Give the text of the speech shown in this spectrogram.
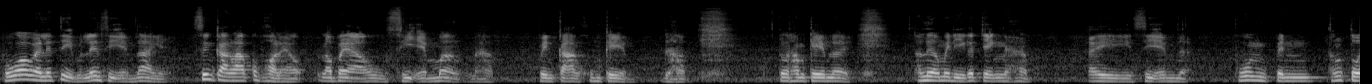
เพราะว่าเวลติมันเล่น CM ได้ไง ซึ่งกลางรับก็พอแล้ว เราไปเอา CM มั่งนะครับ เป็นกลางคุมเกมนะครับ ตัวทำเกมเลย ถ้าเรื่องไม่ดีก็เจ๊งนะครับ ไอ CM เนี่ย เพราะวกมันเป็นทั้งตัว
